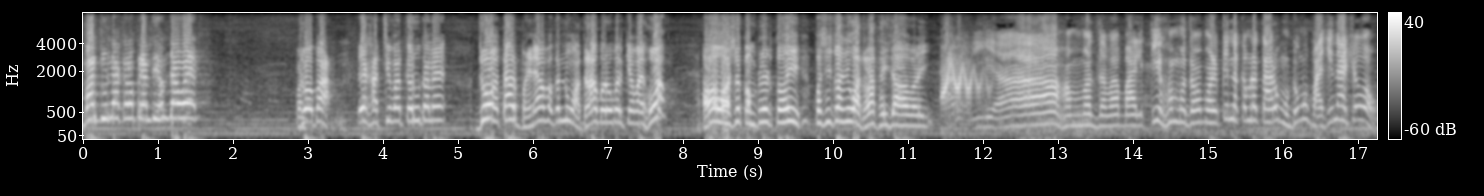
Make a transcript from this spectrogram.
માર જુડ ના કરો પ્રેમથી સમજાવો એમ. જો બા એક સાચી વાત કરું તને. જો અતાર ભણ્યા વગરનું આધળા બરોબર કહેવાય હો. હવે વર્ષો કમ્પ્લીટ તો હોય પછી તો આની વાદળા થઈ જવા વળી. હમ જવા બાલકી હમ જવા બાલકી નકમડા તારું મોઢું હું ભાજી નાખ્યો.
